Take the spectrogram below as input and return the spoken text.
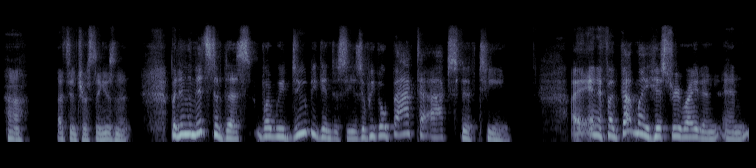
Huh. That's interesting, isn't it? But in the midst of this, what we do begin to see is if we go back to Acts 15, and if I've got my history right, and, and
